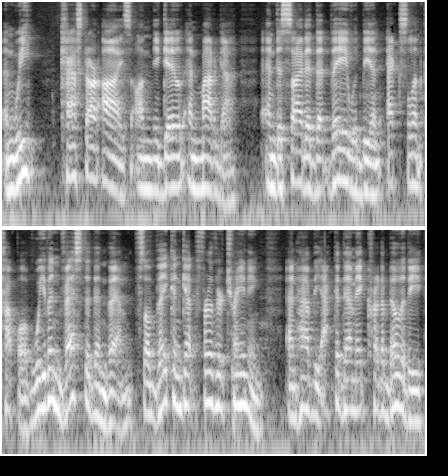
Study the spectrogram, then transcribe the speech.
And we cast our eyes on Miguel and Marga and decided that they would be an excellent couple. We've invested in them so they can get further training and have the academic credibility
